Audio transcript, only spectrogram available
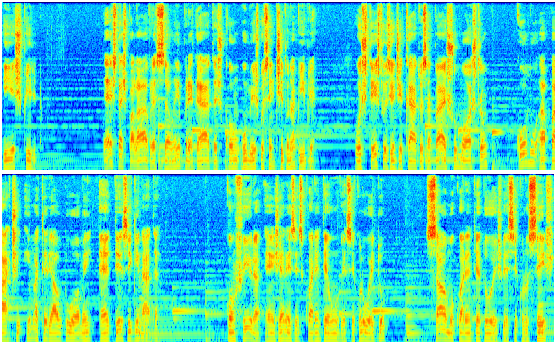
e espírito. Estas palavras são empregadas com o mesmo sentido na Bíblia. Os textos indicados abaixo mostram como a parte imaterial do homem é designada. Confira em Gênesis 41, versículo 8, Salmo 42, versículo 6,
